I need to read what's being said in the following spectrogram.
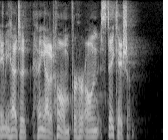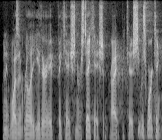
Amy had to hang out at home for her own staycation. And it wasn't really either a vacation or staycation, right? Because she was working.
